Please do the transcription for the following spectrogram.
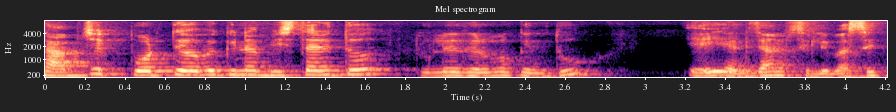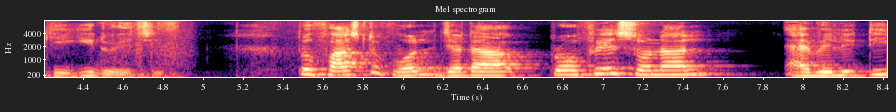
সাবজেক্ট পড়তে হবে কিনা বিস্তারিত তুলে ধরবো কিন্তু এই এক্সাম সিলেবাসে কী কী রয়েছে। তো ফার্স্ট অফ অল যেটা professional ability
